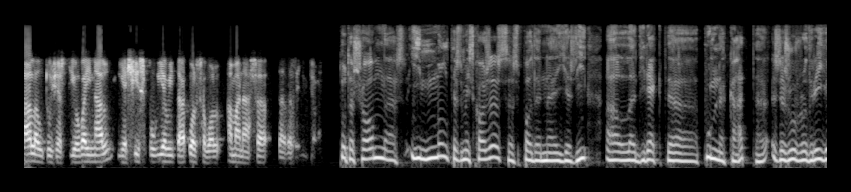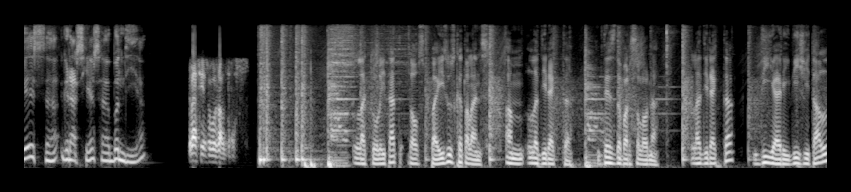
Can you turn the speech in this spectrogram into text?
a l'autogestió veïnal i així es pugui evitar qualsevol amenaça de desallotjament. Tot això i moltes més coses es poden llegir al directe.cat. Jesús Rodríguez, gràcies, bon dia. Gràcies a vosaltres. L'actualitat dels països catalans amb La Directa, des de Barcelona. La Directa, diari digital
